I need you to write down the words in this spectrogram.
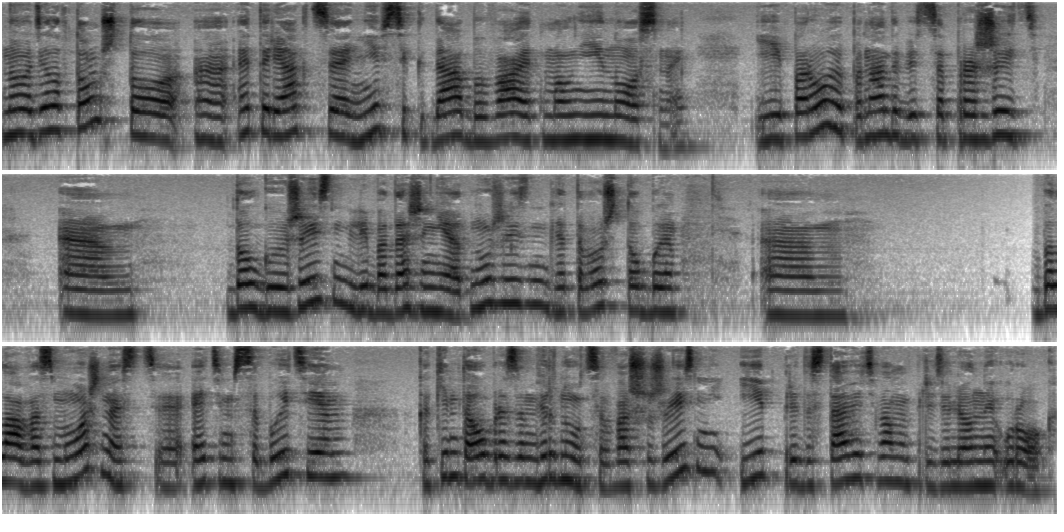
Но дело в том, что э, эта реакция не всегда бывает молниеносной. И порой понадобится прожить эм, долгую жизнь, либо даже не одну жизнь, для того, чтобы эм, была возможность э, этим событиям каким-то образом вернуться в вашу жизнь и предоставить вам определенный урок.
